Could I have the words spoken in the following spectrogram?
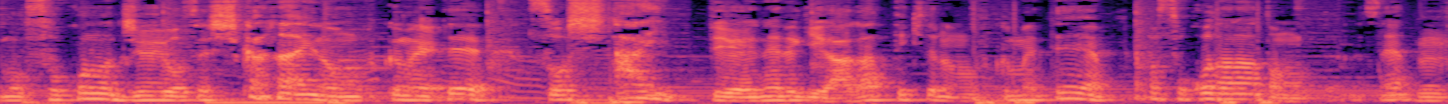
もうそこの重要性しかないのも含めて、そうしたいっていうエネルギーが上がってきてるのも含めて、やっぱそこだなと思ってるんですね。うん、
